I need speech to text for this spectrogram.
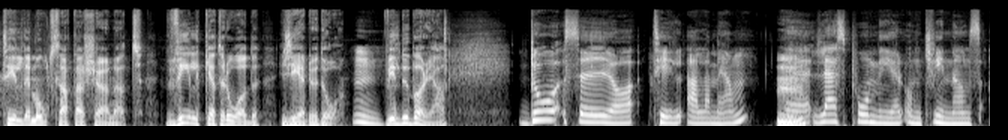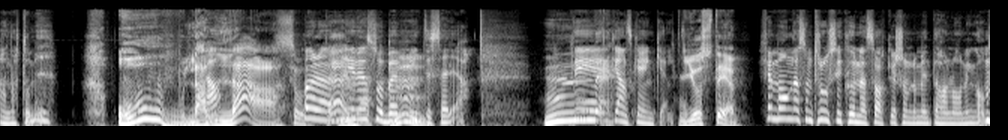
till det motsatta könet, vilket råd ger du då? Vill du börja? Då säger jag till alla män, Mm. eh, läs på mer om kvinnans anatomi. Oh, la la! Bara mer än så behöver vi inte säga. Det är Mm. Nej, ganska enkelt. just det. För många som tror sig kunna saker som de inte har en aning om.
